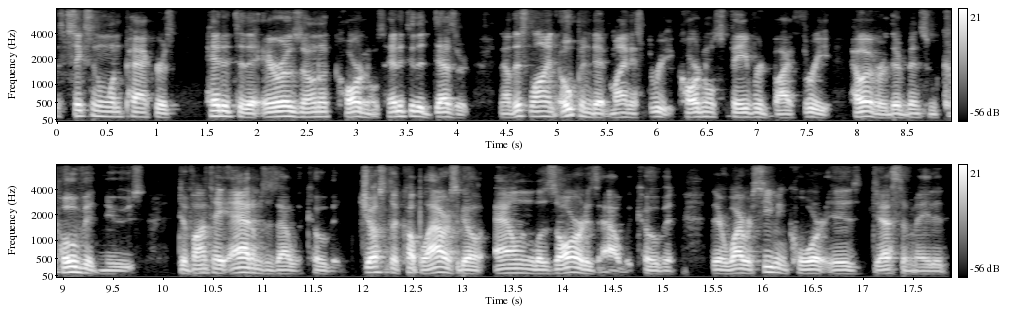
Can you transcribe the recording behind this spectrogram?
The six and one Packers headed to the Arizona Cardinals, headed to the desert. Now, this line opened at minus three. Cardinals favored by three. However, there have been some COVID news. Davante Adams is out with COVID. Just a couple hours ago, Allen Lazard is out with COVID. Their wide receiving corps is decimated.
